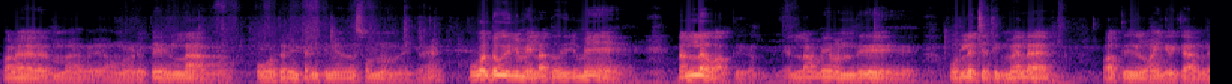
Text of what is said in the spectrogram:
பல ம- பேர்கள்லாம் ஒவ்வொருத்தரையும் தனித்தனியாக தான் சொல்லணும்னு நினைக்கிறேன். ஒவ்வொரு தொகுதியிலுமே எல்லா தொகுதியிலுமே நல்ல வாக்குகள். எல்லாமே வந்து ஒரு லட்சத்துக்கு மேலே வாக்குகள் வாங்கியிருக்காங்க.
